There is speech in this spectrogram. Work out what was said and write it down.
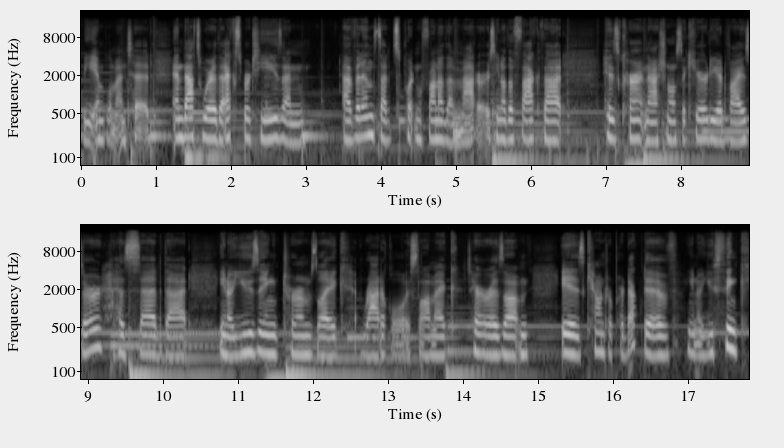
be implemented. And that's where the expertise and evidence that's put in front of them matters. You know, the fact that his current national security advisor has said that, you know, using terms like radical Islamic terrorism is counterproductive. You know, you think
